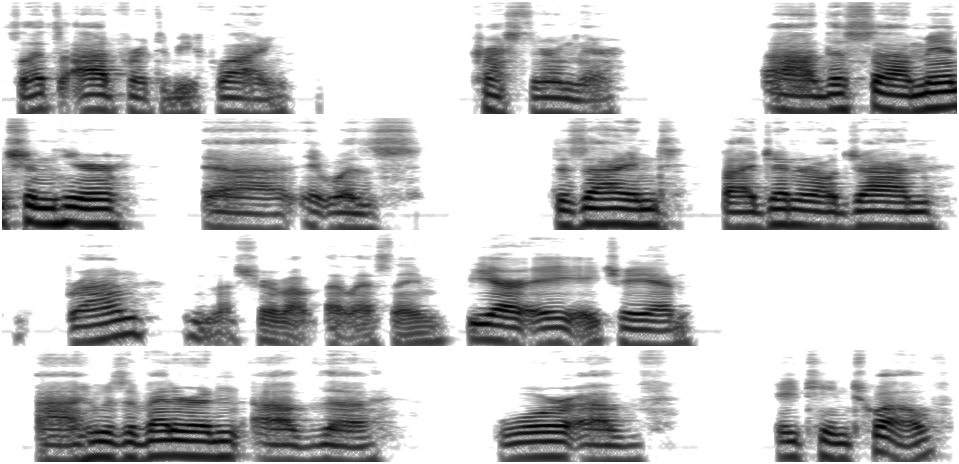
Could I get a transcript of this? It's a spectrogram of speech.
So that's odd for it to be flying across the room there. Uh, this uh, mansion here, uh, it was designed by General John Brahan. I'm not sure about that last name. B R A H A N. Uh, who was a veteran of the War of 1812,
